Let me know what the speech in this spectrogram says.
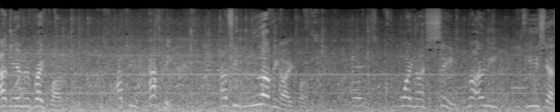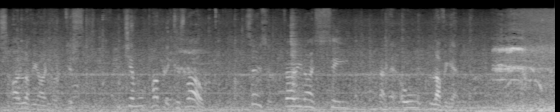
at the end of the break one, absolutely happy, absolutely loving Icon. And it's quite nice to see. Not only enthusiasts are loving Icon, just the general public as well. So it's very nice to see that they're all loving it.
